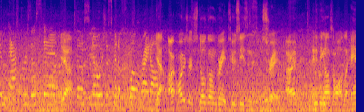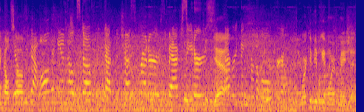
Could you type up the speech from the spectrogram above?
impact resistant. Yeah. The snow is just going to flow right off. Yeah, our, ours are still going great two seasons straight, all right? Anything else? All the handheld Yeah, stuff? we've got all the handheld stuff. We've got the chest spreaders, the bag seeders, Yeah. everything for the whole crew. Where can people get more information?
